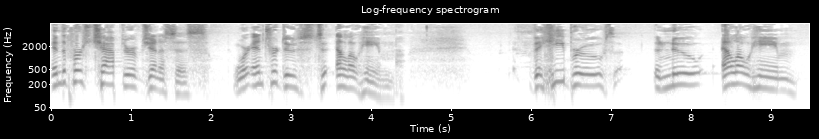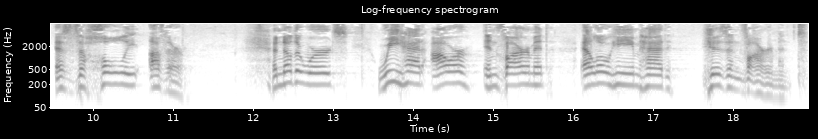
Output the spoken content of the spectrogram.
In the first chapter of Genesis, we're introduced to Elohim. The Hebrews knew Elohim as the holy other. In other words, we had our environment, Elohim had his environment.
